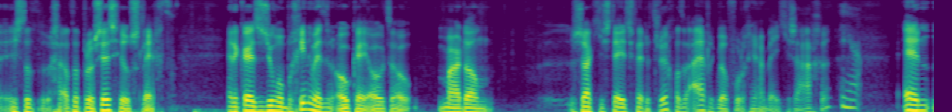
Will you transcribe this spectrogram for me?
is dat, gaat het proces heel slecht. En dan kan je het seizoen wel beginnen met een oké auto, maar dan zak je steeds verder terug, wat we eigenlijk wel vorig jaar een beetje zagen. Ja. En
